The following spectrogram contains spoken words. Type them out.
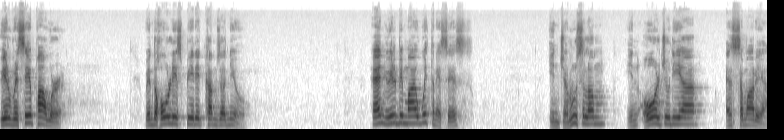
will receive power when the Holy Spirit comes on you. And you will be my witnesses in Jerusalem, in all Judea and Samaria,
